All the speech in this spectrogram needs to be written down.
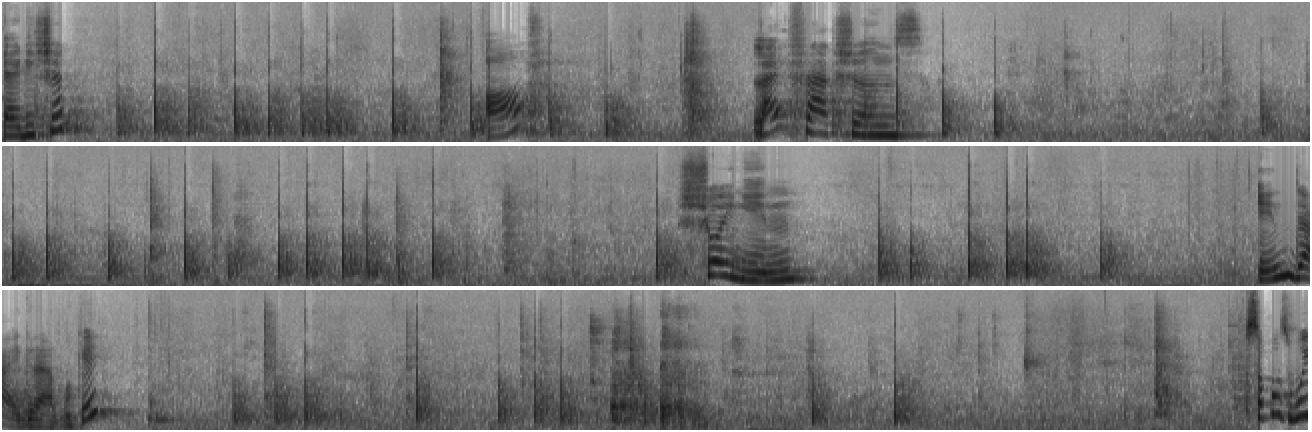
Addition of like fractions showing in. In diagram okay? Suppose we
